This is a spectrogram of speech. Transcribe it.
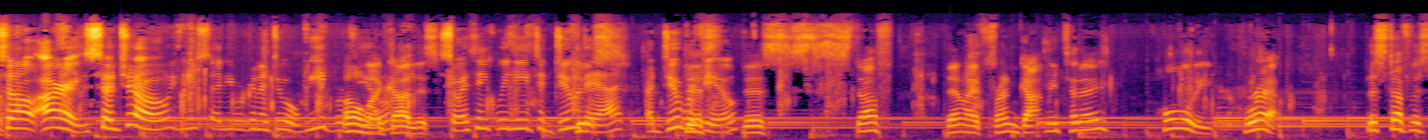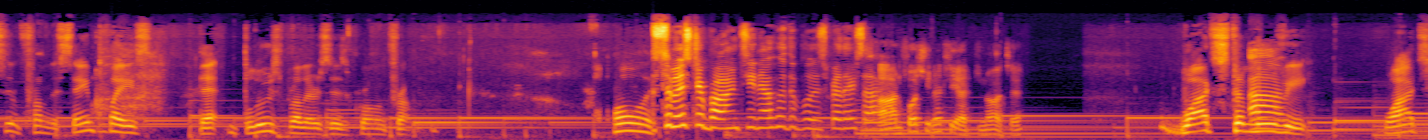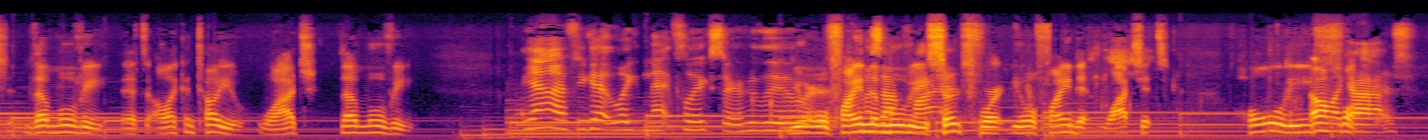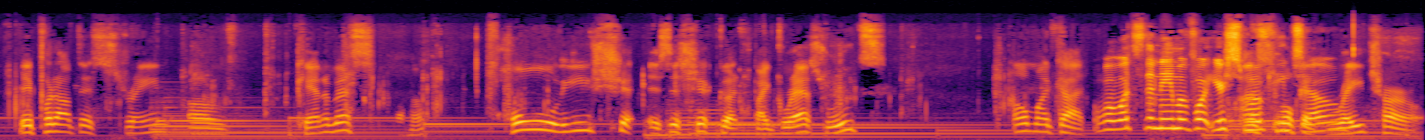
So, all right. So, Joe, you said you were going to do a weed review. Oh my god, this So I think we need to do This- that. A do this, review. this stuff that my friend got me today. Holy crap! This stuff is from the same place that Blues Brothers is grown from. Holy! So, Mr. Bong, do you know who the Blues Brothers are? Uh, unfortunately, I do not. Eh? Watch the Um, movie. Watch the movie. That's all I can tell you. Watch the movie. yeah, if you get like Netflix or Hulu, You or will find Amazon the movie. Prime. Search for it. You will find it. Watch it. Holy! Oh my fuck. gosh! They put out this strain of cannabis. Uh-huh. Holy shit! Is this shit good? By Grassroots. Oh my god! Well, what's the name of what you're I'm smoking, Joe? Ray Charles.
